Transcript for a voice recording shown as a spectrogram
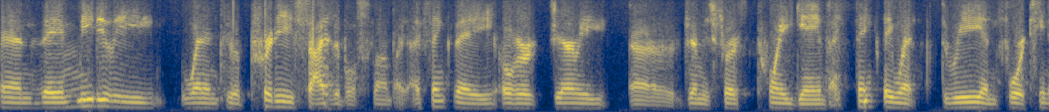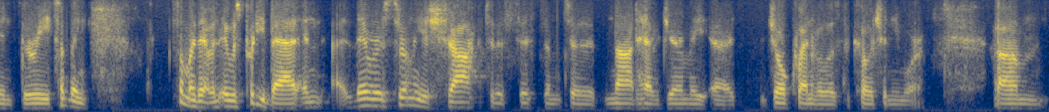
and they immediately went into a pretty sizable slump. I, I think they over Jeremy uh, Jeremy's first 20 games. I think they went three and 14 and three, something something like that. It was pretty bad, and uh, there was certainly a shock to the system to not have Jeremy uh, Joel Quenneville as the coach anymore. Um,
